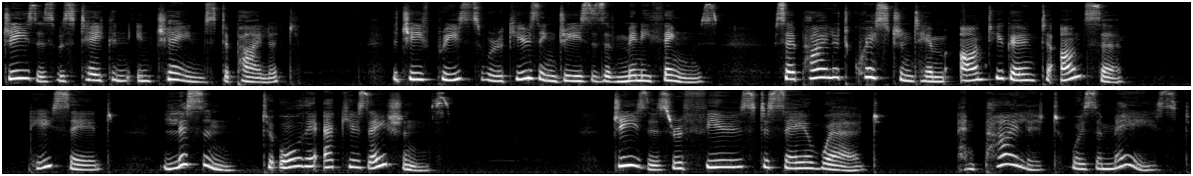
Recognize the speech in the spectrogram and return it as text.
Jesus was taken in chains to Pilate. The chief priests were accusing Jesus of many things, so Pilate questioned him, Aren't you going to answer? He said, Listen to all their accusations. Jesus refused to say a word and Pilate was amazed.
